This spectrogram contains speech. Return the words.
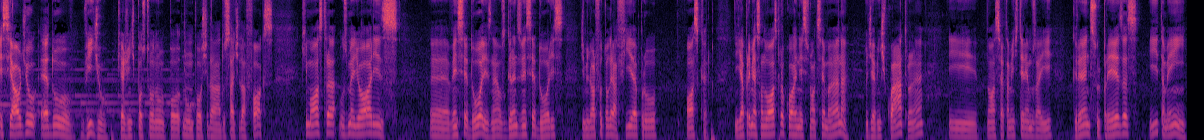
Esse áudio é do vídeo que a gente postou no, num post da, do site da Fox, que mostra os melhores é, vencedores, né, os grandes vencedores de melhor fotografia para o Oscar. E a premiação do Oscar ocorre nesse final de semana, do dia 24, né? E nós certamente teremos aí grandes surpresas e também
